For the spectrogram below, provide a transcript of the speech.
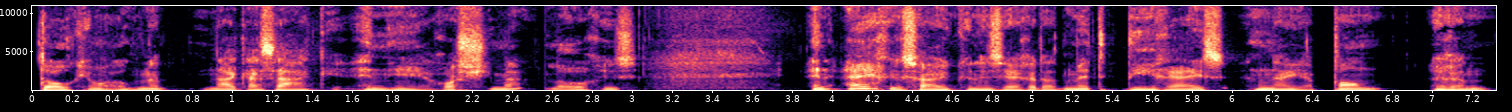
Tokio, maar ook naar Nagasaki en Hiroshima. Logisch. En eigenlijk zou je kunnen zeggen dat met die reis naar Japan er een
